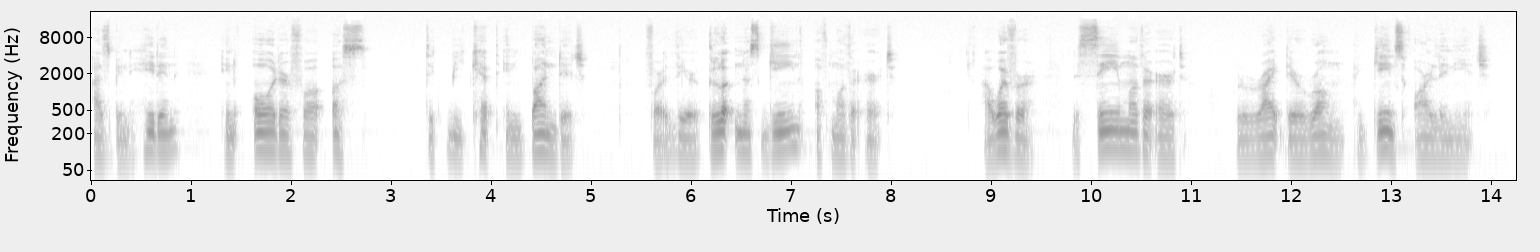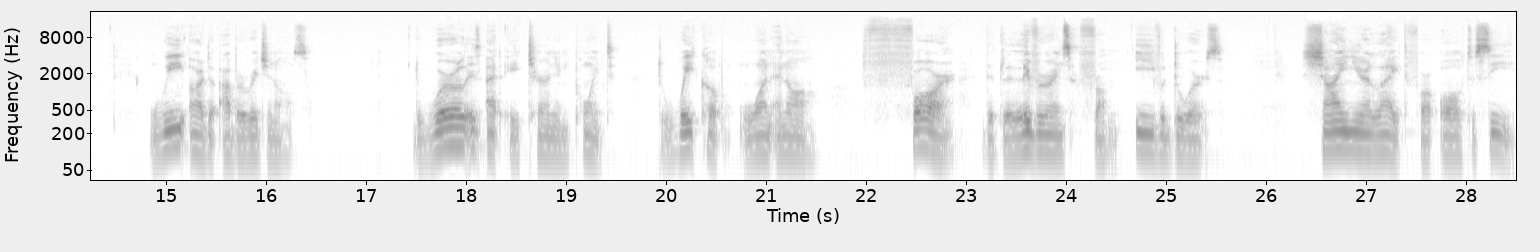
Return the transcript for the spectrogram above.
has been hidden in order for us to be kept in bondage for their gluttonous gain of Mother Earth. However, the same Mother Earth will right their wrong against our lineage. We are the Aboriginals. The world is at a turning point to wake up one and all for the deliverance from evildoers. Shine your light for all to see.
